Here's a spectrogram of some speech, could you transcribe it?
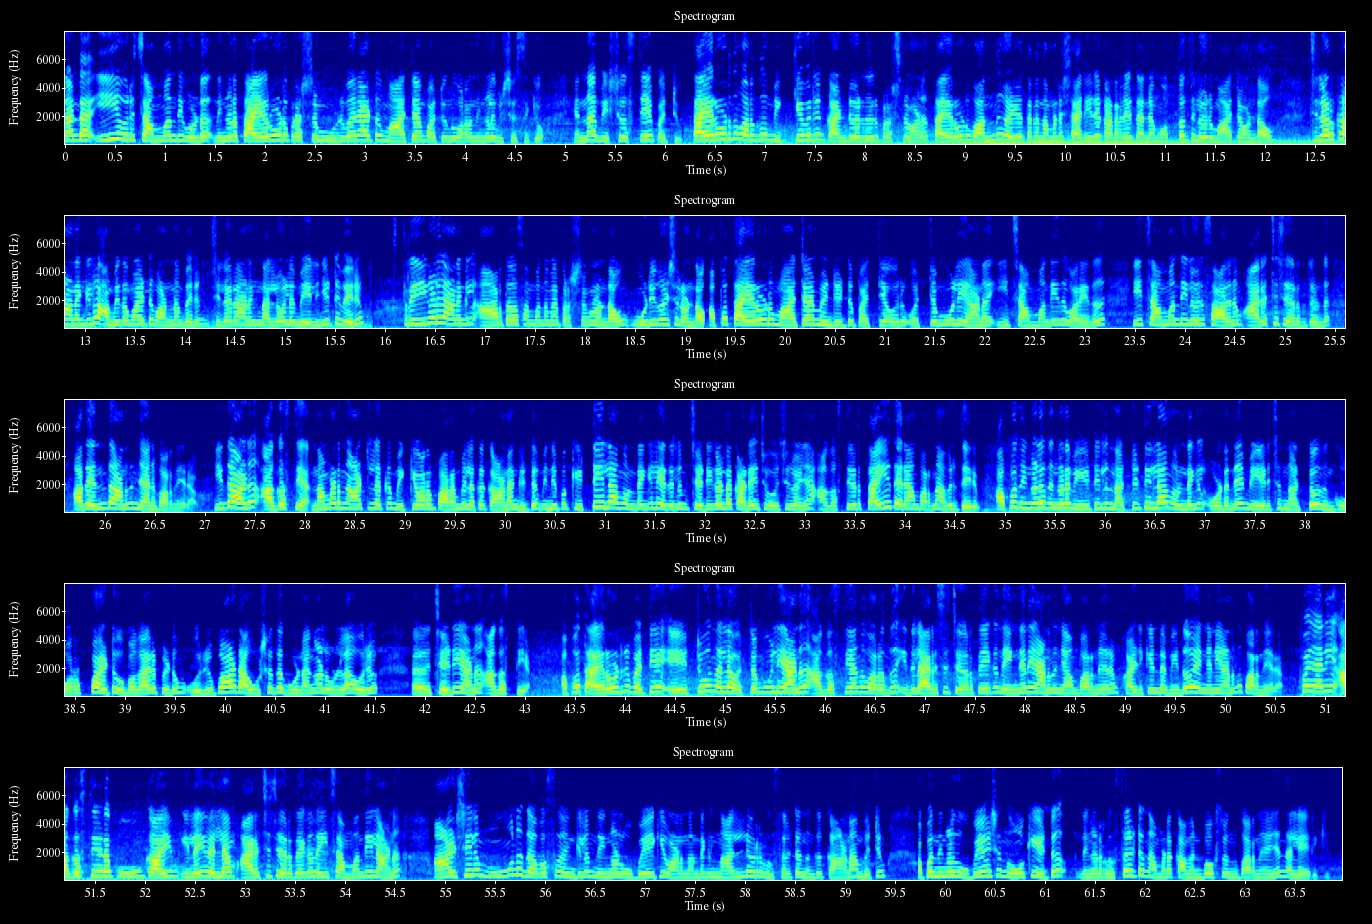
നണ്ട ഈ ഒരു ചമ്മന്തി കൊണ്ട് നിങ്ങളുടെ തൈറോയ്ഡ് പ്രശ്നം മുഴുവനായിട്ട് മാറ്റാൻ പറ്റും എന്ന് പറഞ്ഞാൽ നിങ്ങൾ വിശ്വസിക്കോ? എന്നാൽ വിശ്വസിച്ചേ പറ്റൂ. തൈറോയ്ഡ് എന്ന് പറഞ്ഞത് മിക്കവരും കണ്ടുവരുന്ന ഒരു പ്രശ്നമാണ്. തൈറോയ്ഡ് വന്നു കഴിഞ്ഞാൽ തന്നെ നമ്മുടെ ശരീരഘടനയിൽ തന്നെ മൊത്തത്തിലൊരു മാറ്റം ഉണ്ടാവും. ചിലർക്കാണെങ്കിലും അമിതമായിട്ട് വണ്ണം വരും. ചിലരാണെങ്കിൽ നല്ലപോലെ മെലിഞ്ഞിട്ട് വരും. സ്ത്രീകളിലാണെങ്കിൽ ആർത്തവ സംബന്ധമായ പ്രശ്നങ്ങൾ പ്രശ്നങ്ങളുണ്ടാവും മുടികൊഴിച്ചിലുണ്ടാവും. അപ്പോൾ തൈറോയ്ഡ് മാറ്റാൻ വേണ്ടിയിട്ട് പറ്റിയ ഒരു ഒറ്റമൂലിയാണ് ഈ ചമ്മന്തി എന്ന് പറയുന്നത്. ഈ ചമ്മന്തിയിൽ ഒരു സാധനം അരച്ച് ചേർത്തിട്ടുണ്ട്. അതെന്താണെന്ന് ഞാൻ പറഞ്ഞുതരാം. ഇതാണ് അഗസ്ത്യ. നമ്മുടെ നാട്ടിലൊക്കെ മിക്കവാറും പറമ്പിലൊക്കെ കാണാൻ കിട്ടും. ഇനിയിപ്പോൾ കിട്ടിയില്ല എന്നുണ്ടെങ്കിൽ ഏതെങ്കിലും ചെടികളുടെ കടയിൽ ചോദിച്ചു കഴിഞ്ഞാൽ അഗസ്ത്യയുടെ തൈ തരാൻ പറഞ്ഞാൽ അവർ തരും. അപ്പോൾ നിങ്ങൾ നിങ്ങളുടെ വീട്ടിൽ നട്ടിട്ടില്ല എന്നുണ്ടെങ്കിൽ ഉടനെ മേടിച്ച് നട്ടോ. നിങ്ങൾക്ക് ഉറപ്പായിട്ട് ഉപകാരപ്പെടും. ഒരുപാട് ഔഷധ ഗുണങ്ങളുള്ള ഒരു ഏഹ്, ചെടിയാണ് അഗസ്ത്യ. അപ്പോൾ തൈറോയിഡിന് പറ്റിയ ഏറ്റവും നല്ല ഒറ്റമൂലിയാണ് അഗസ്ത്യ എന്ന് പറയുന്നത്. ഇതിൽ അരച്ച് ചേർത്തേക്കുന്ന എങ്ങനെയാണെന്ന് ഞാൻ പറഞ്ഞുതരാം കഴിക്കേണ്ട വിധം എങ്ങനെയാണെന്ന് പറഞ്ഞുതരാം അപ്പോൾ ഞാൻ ഈ അഗസ്ത്യയുടെ പൂവും കായും ഇലയും എല്ലാം അരച്ച് ചേർത്തേക്കുന്ന ഈ ചമ്മന്തിയിലാണ്. ആഴ്ചയിൽ മൂന്ന് ദിവസമെങ്കിലും നിങ്ങൾ ഉപയോഗിക്കുകയാണെന്നുണ്ടെങ്കിൽ നല്ലൊരു റിസൾട്ട് നിങ്ങൾക്ക് കാണാൻ പറ്റും. അപ്പോൾ നിങ്ങൾ ഉപയോഗിച്ച് നോക്കിയിട്ട് നിങ്ങളുടെ റിസൾട്ട് നമ്മുടെ കമന്റ് ബോക്സിൽ ഒന്ന് പറഞ്ഞു കഴിഞ്ഞാൽ നല്ലതായിരിക്കും.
